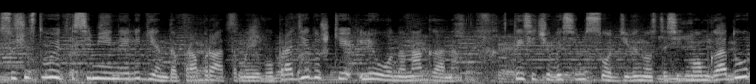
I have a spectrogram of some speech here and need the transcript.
Существует семейная легенда про брата моего прадедушки Леона Нагана. В 1897 году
